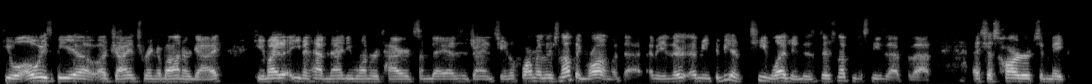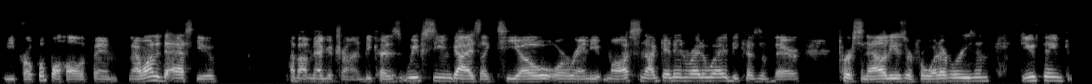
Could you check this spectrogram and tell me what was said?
He will always be a, a, Giants Ring of Honor guy. He might even have 91 retired someday as a Giants uniform, and there's nothing wrong with that. I mean, there, I mean, to be a team legend is there's nothing to sneeze at for that. It's just harder to make the Pro Football Hall of Fame. And I wanted to ask you about Megatron because we've seen guys like T.O. or Randy Moss not get in right away because of their personalities or for whatever reason. Do you think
